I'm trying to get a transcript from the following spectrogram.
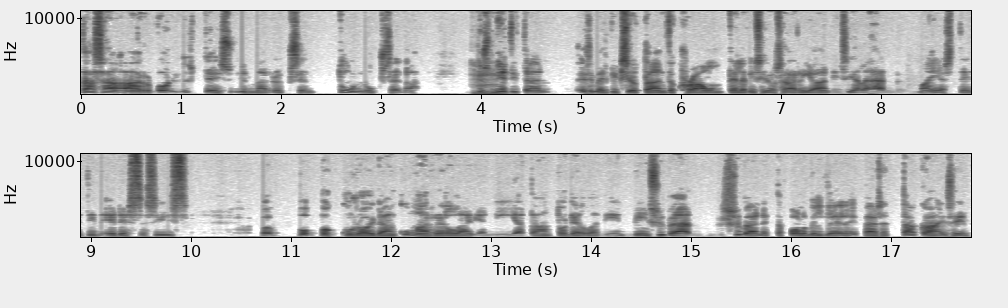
tasa-arvon, yhteisymmärryksen tunnuksena. Mm-hmm. Jos mietitään esimerkiksi jotain The Crown-televisiosarjaa, niin siellähän majesteetin edessä siis pokkuroidaan, kumarellaan ja niijataan todella niin, niin syvään, syvään, että polvilleen ei pääse takaisin.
